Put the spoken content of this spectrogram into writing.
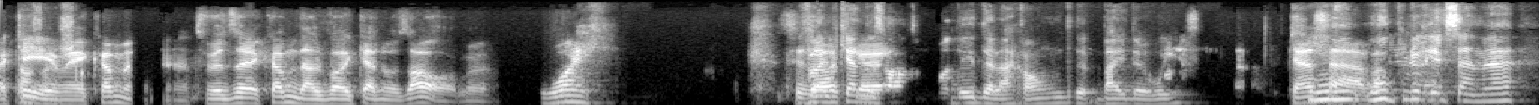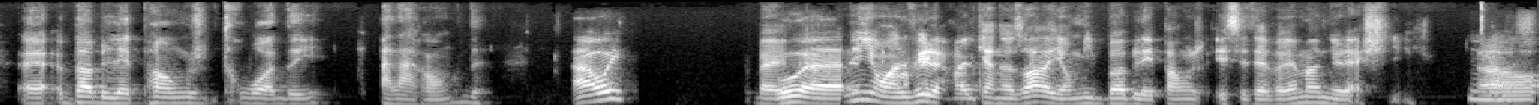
OK, mais champ. comme tu veux dire comme dans le volcanosaure. là. Ouais. C'est que Volcanosaur 3D de la ronde, by the way. quand ou, ça ou avance. plus récemment, euh, Bob l'éponge 3D à la ronde. Ah oui? Ben, Ou, euh, ils ont enlevé le volcanosaure et ils ont mis Bob l'éponge et c'était vraiment nul à chier. ah, Non.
